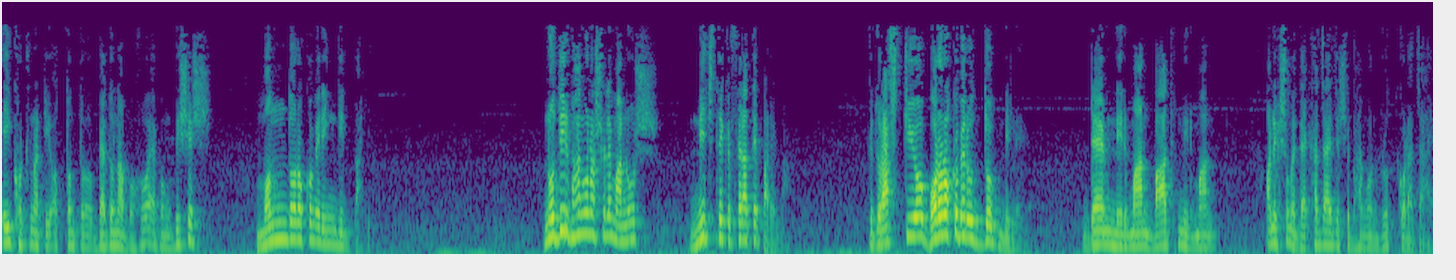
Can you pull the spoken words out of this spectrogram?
এই ঘটনাটি অত্যন্ত বেদনাবহ এবং বিশেষ মন্দ রকমের ইঙ্গিতবাহী নদীর ভাঙন আসলে মানুষ নিজ থেকে ফেরাতে পারে না। কিন্তু রাষ্ট্রীয় বড় রকমের উদ্যোগ নিলে, ড্যাম নির্মাণ, বাঁধ নির্মাণ, অনেক সময় দেখা যায় যে সে ভাঙন রোধ করা যায়।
